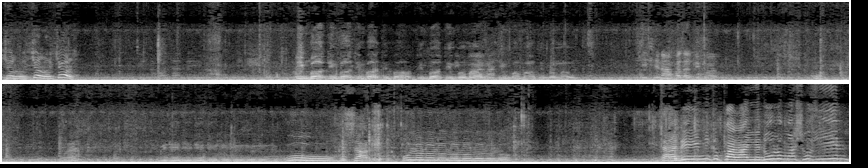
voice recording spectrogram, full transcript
Cul cul cul. Timbo timbo timbo timbo timbo timbo mau timbo mau timbo mau. Di apa tadi bang? Mas. Uh, besar. Ulu, uh, ulu, ulu, ulu, ulu. Tadi ini kepalanya dulu masukin.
